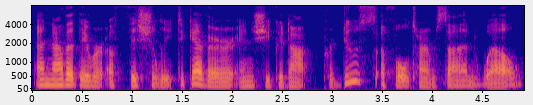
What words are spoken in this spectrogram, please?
and now that they were officially together and she could not produce a full term son, well,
